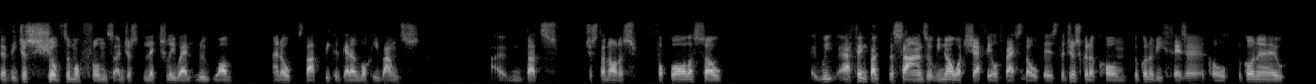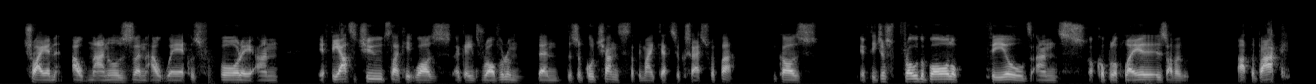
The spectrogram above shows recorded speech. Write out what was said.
that they just shoved him up front and just literally went route one and hoped that they could get a lucky bounce. Um, that's just an honest footballer. So we, I think by the signs that we know what Sheffield's best hope is. They're just going to come. They're going to be physical. They're going to try and outman us and outwork us for it. And if the attitude's like it was against Rotherham, then there's a good chance that they might get success with that. Because if they just throw the ball up field and a couple of players a, at the back,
